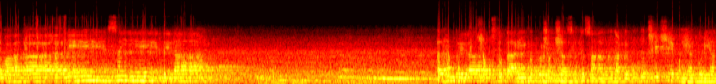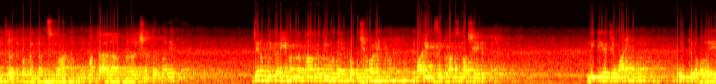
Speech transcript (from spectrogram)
وعلى آل سيدنا আলহামদুলিল্লাহ সমস্ত তারিফ ও প্রশংসা সিদ্ধ সানা গুণগান জ্ঞাপন করছি সে মহিয়ান করিয়ান জাত বকাল্লাহ সুবহানাহু ওয়া তাআলা আপনার আলিশান দরবারে যে রব্বি করিম আল্লাহ পাক অতি উদয় প্রভু সময় মাহে জিলহজ মাসের দ্বিতীয় জমায় পবিত্র হয়ে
